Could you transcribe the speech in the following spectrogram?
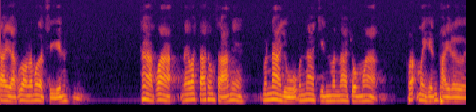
ดายอยากล่วงละเมิดศีลถ้าหากว่าในวัฏสงสารนี่มันน่าอยู่มันน่ากินมันน่าชมมาก เพราะไม่เห็นภัยเลย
